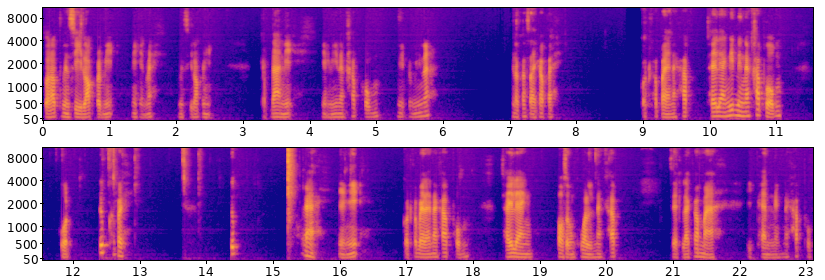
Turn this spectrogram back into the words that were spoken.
ตัวรับเป็นซีล็อกแบบนี้ นี่เห็นไหมเป็นซีล็อกนี้ กับด้านนี้ อย่างนี้นะครับ ผม นี่แบบนี้นะ แล้วก็ใส่เข้าไป กดเข้าไปนะครับ ใช้แรงนิดนึงนะครับ ผม กดตึ๊บเข้าไปตึ๊บ อ่าอย่างนี้ กดเข้าไปแล้วนะครับ ผม ใช้แรงพอสมควรเลยนะครับ เสร็จแล้วก็มาอีกแผ่นหนึ่งนะครับ ผม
